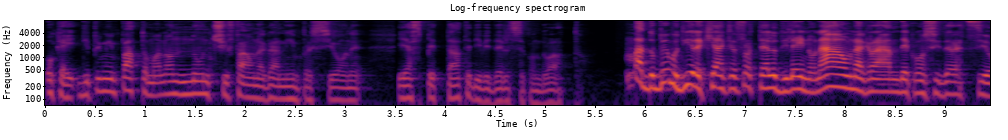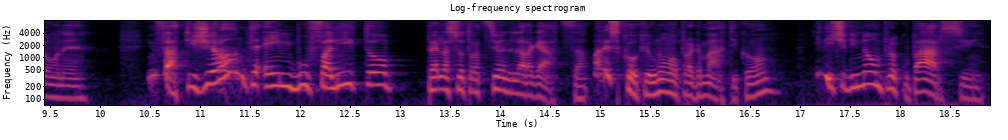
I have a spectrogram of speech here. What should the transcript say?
Ok, di primo impatto Manon non ci fa una grande impressione e aspettate di vedere il secondo atto. Ma dobbiamo dire che anche il fratello di lei non ha una grande considerazione. Infatti Geronte è imbufalito per la sottrazione della ragazza, ma Lescaut, che è un uomo pragmatico, gli dice di non preoccuparsi.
